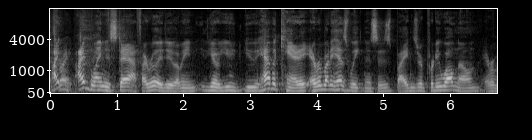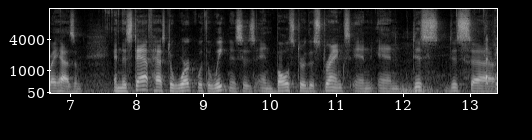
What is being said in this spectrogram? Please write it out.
that. I, I blame his staff. I really do. I mean, you know, you, you have a candidate. Everybody has weaknesses. Biden's are pretty well known. Everybody has them. And the staff has to work with the weaknesses and bolster the strengths and and dis dis. Uh, But the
